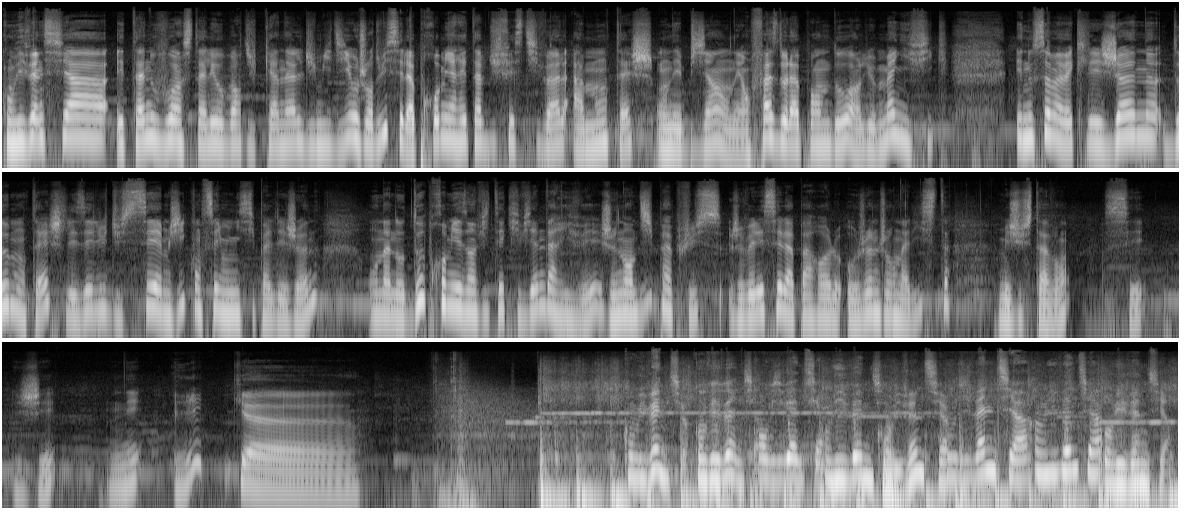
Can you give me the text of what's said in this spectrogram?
Convivencia est à nouveau installé au bord du canal du Midi. Aujourd'hui, c'est la première étape du festival à Montèche. On est bien, on est en face de la d'eau, un lieu magnifique. Et nous sommes avec les jeunes de Montèche, les élus du CMJ, Conseil municipal des jeunes. On a nos deux premiers invités qui viennent d'arriver. Je n'en dis pas plus. Je vais laisser la parole aux jeunes journalistes. Mais juste avant, c'est générique. Convivencia. Convivencia. Convivencia. Convivencia. Convivencia. Convivencia. Convivencia. Convivencia.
